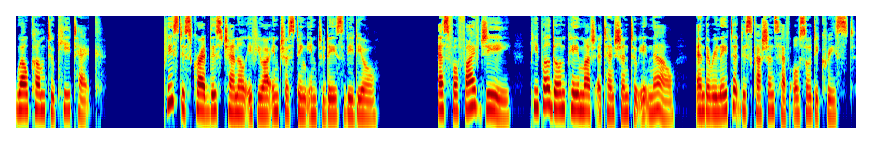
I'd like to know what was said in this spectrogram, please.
Welcome to Key Tech. Please describe this channel if you are interested in today's video. As for 5G, people don't pay much attention to it now, and the related discussions have also decreased.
